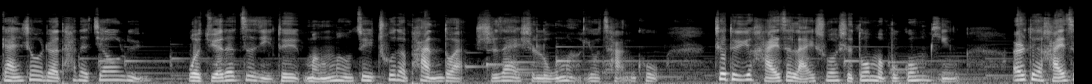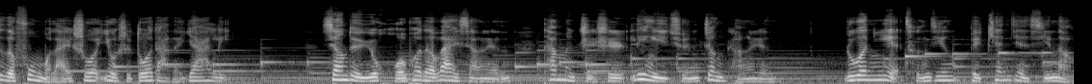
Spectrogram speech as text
感受着他的焦虑，我觉得自己对萌萌最初的判断实在是鲁莽又残酷。这对于孩子来说是多么不公平，而对孩子的父母来说又是多大的压力。相对于活泼的外向人，他们只是另一群正常人。如果你也曾经被偏见洗脑，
